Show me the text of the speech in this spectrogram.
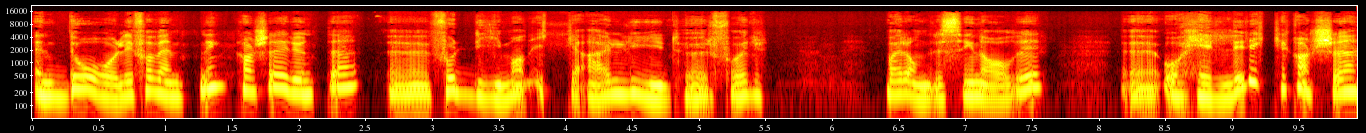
en dårlig forventning kanskje rundt det, eh, fordi man ikke er lydhør for hverandres signaler, eh, og heller ikke kanskje,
